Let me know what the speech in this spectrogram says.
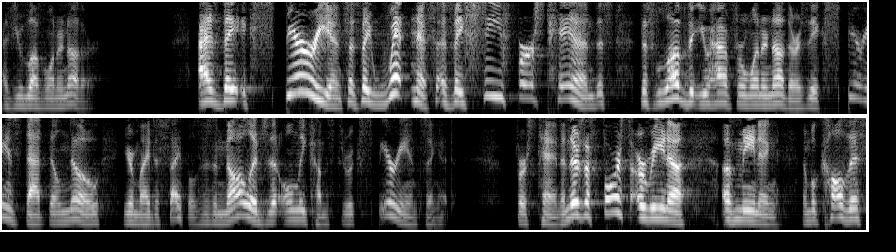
as you love one another. As they experience, as they witness, as they see firsthand this, this love that you have for one another, as they experience that, they'll know you're my disciples. There's a knowledge that only comes through experiencing it firsthand. And there's a fourth arena of meaning, and we'll call this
